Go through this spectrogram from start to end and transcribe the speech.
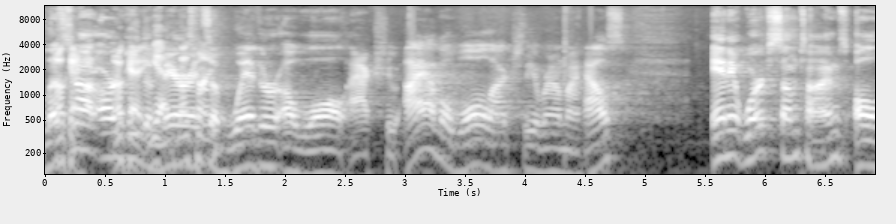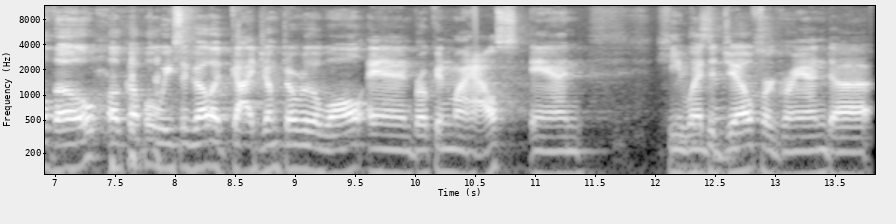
Let's Okay, not argue okay, the yeah, merits of whether a wall actually. I have a wall actually around my house. And it works sometimes, although a couple weeks ago, a guy jumped over the wall and broke into my house, and he went to jail for grand uh,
